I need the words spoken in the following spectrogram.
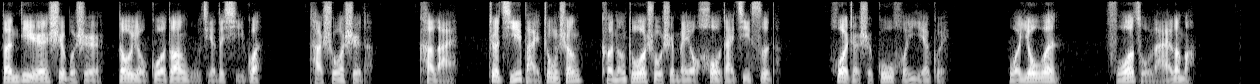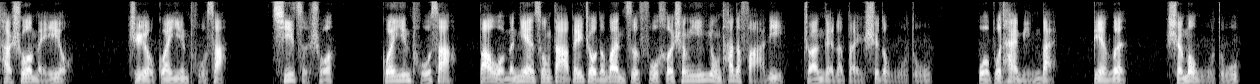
本地人是不是都有过端午节的习惯？他说是的。看来这几百众生可能多数是没有后代祭祀的，或者是孤魂野鬼。我又问佛祖来了吗？他说没有，只有观音菩萨。妻子说观音菩萨。把我们念诵大悲咒的万字符和声音，用他的法力转给了本市的五毒。我不太明白，便问什么五毒？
